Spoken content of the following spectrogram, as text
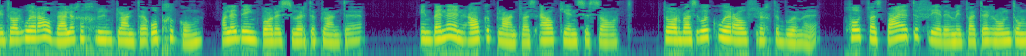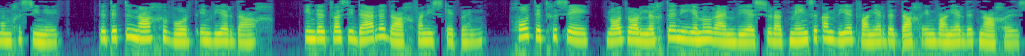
het daar ooral wellige groenplanten opgekom, alle denkbare soorten planten. En binnen in elke plant was elkeen se saad. Daar was ook ooral vruchtebome. God was baie tevreden met wat er rondom hom gezien het. Dit het toen nacht geword en weer dag. En dit was die derde dag van die schepping. God het gesê, laat waar lichte in die hemelruim wees, zodat mensen kan weet wanneer dit dag en wanneer dit nacht is.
